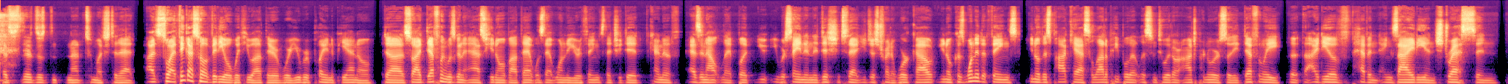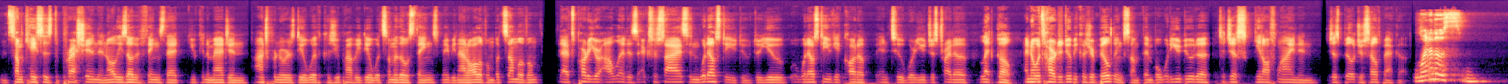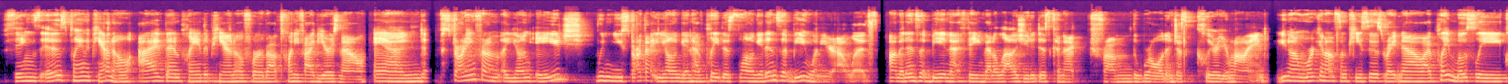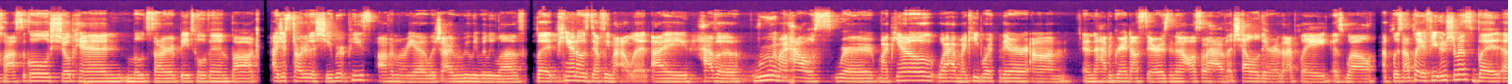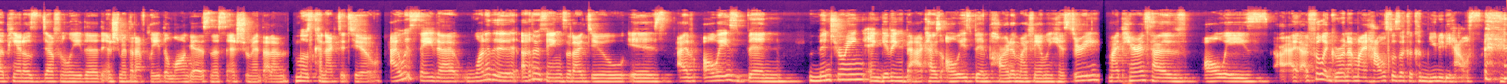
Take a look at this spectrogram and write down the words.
that's there's not too much to that. I, so I think I saw a video with you out there where you were playing the piano. Uh, so I definitely was going to ask, you know, about that. Was that one of your things that you did kind of as an outlet? But you, you were saying in addition to that, you just try to work out, you know, because one of the things, you know, this podcast, a lot of people that listen to it are entrepreneurs. So they definitely, the, the idea of having anxiety and stress and in some cases depression and all these other things that you can imagine entrepreneurs deal with because you probably deal with some of those things maybe not all of them but some of them that's part of your outlet is exercise and what else do you do do you what else do you get caught up into where you just try to let go i know it's hard to do because you're building something but what do you do to to just get offline and just build yourself back up one of those things is playing the piano. I've been playing the piano for about 25 years now. And starting from a young age, when you start that young and have played this long, it ends up being one of your outlets. Um, it ends up being that thing that allows you to disconnect from the world and just clear your mind. You know, I'm working on some pieces right now. I play mostly classical, Chopin, Mozart, Beethoven, Bach. I just started a Schubert piece, Ave Maria, which I really, really love. But piano is definitely my outlet. I have a room in my house where my piano, where I have my keyboard there, um, and I have a grand downstairs, and then I also have a cello there that I play as well. I play, so I play a few instruments, but uh, piano is definitely the the instrument that I've played the longest, and it's the instrument that I'm most connected to. I would say that one of the other things that I do is I've always been then mentoring and giving back has always been part of my family history. My parents have always, I, I, feel like growing up, my house was like a community house.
